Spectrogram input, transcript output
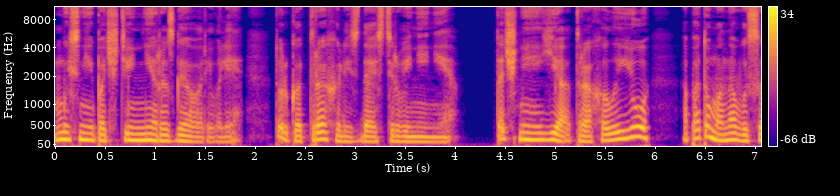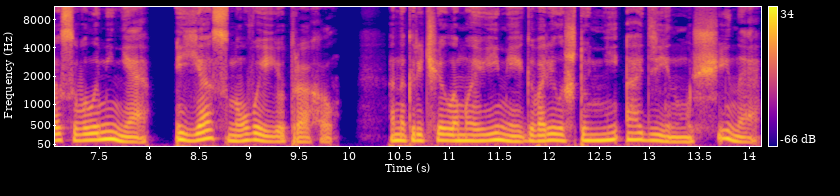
Мы с ней почти не разговаривали, только трахались до остервенения. Точнее, я трахал ее, а потом она высасывала меня, и я снова ее трахал. Она кричала мое имя и говорила, что ни один мужчина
